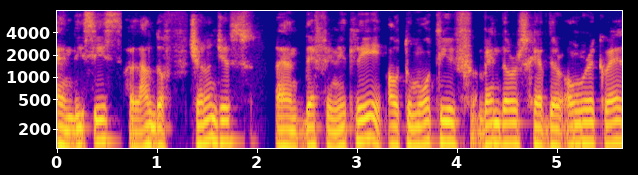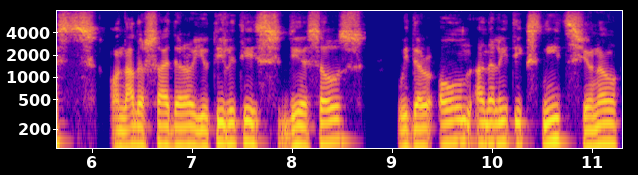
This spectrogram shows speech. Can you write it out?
And this is a land of challenges. And definitely automotive vendors have their own requests. On the other side, there are utilities, DSOs with their own analytics needs, you know,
